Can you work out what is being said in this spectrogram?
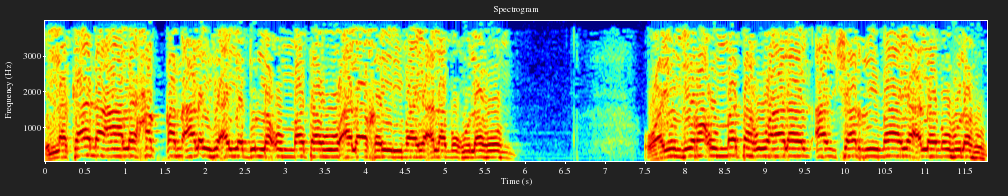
Illa kana ala haqqan alaihi an yadulla ummatahu ala khairi ma ya'lamuhu lahum yunzira ummatahu ala an syarri ma ya'lamuhu lahum.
